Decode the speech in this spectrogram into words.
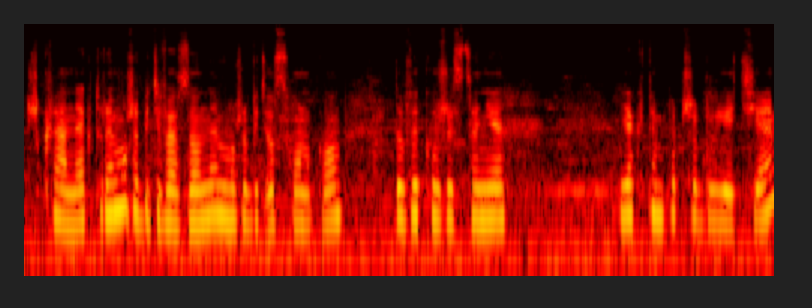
szklane, które może być wazonem, może być osłonką do wykorzystania jak tam potrzebujecie.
